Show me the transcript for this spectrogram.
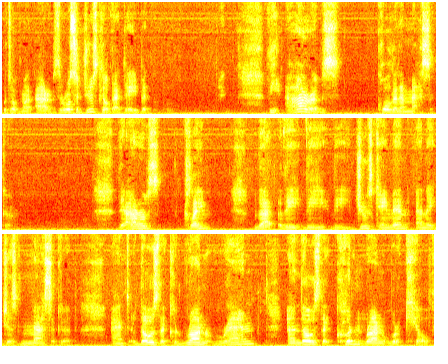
We're talking about Arabs. There were also Jews killed that day, but the Arabs called it a massacre. The Arabs claim that the, the, the Jews came in and they just massacred. And those that could run ran, and those that couldn't run were killed.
